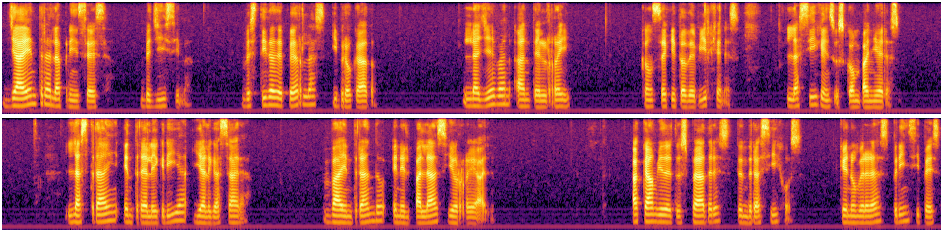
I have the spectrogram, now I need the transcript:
Ya entra la princesa bellísima, vestida de perlas y brocado. La llevan ante el rey, con séquito de vírgenes, la siguen sus compañeras. Las traen entre alegría y algazara. Va entrando en el palacio real. A cambio de tus padres tendrás hijos, que nombrarás príncipes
